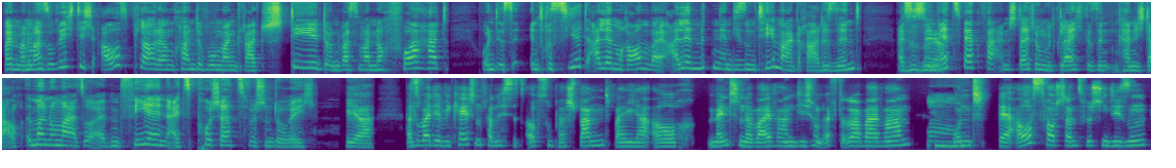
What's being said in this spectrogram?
weil man mal so richtig ausplaudern konnte, wo man gerade steht und was man noch vorhat. Und es interessiert alle im Raum, weil alle mitten in diesem Thema gerade sind. Also so ja. Netzwerkveranstaltungen mit Gleichgesinnten kann ich da auch immer nur mal so empfehlen als Pusher zwischendurch. Ja, also bei der Vacation fand ich es jetzt auch super spannend, weil ja auch Menschen dabei waren, die schon öfter dabei waren. Mhm. Und der Austausch dann zwischen diesen,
